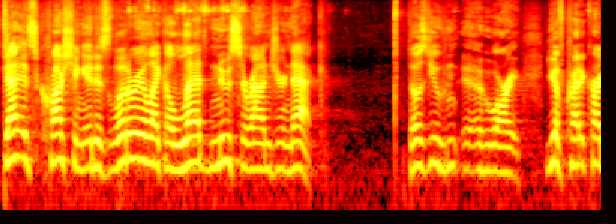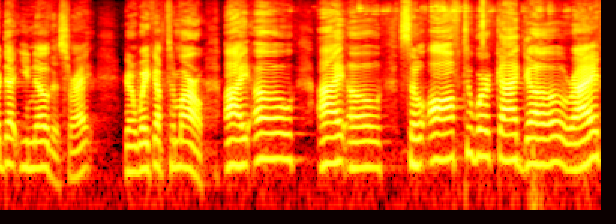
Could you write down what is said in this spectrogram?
Debt is crushing. It is literally like a lead noose around your neck. Those of you who are, you have credit card debt, you know this, right? You're going to wake up tomorrow. I owe, I owe, so off to work I go, right?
